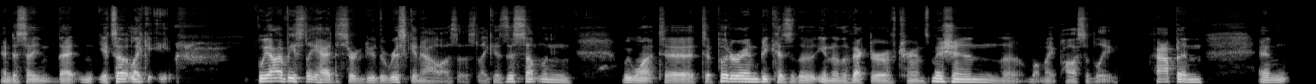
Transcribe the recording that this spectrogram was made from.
and decided that it's out like we obviously had to sort of do the risk analysis. Like, is this something we want to to put her in because of the you know the vector of transmission, the, what might possibly happen? And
